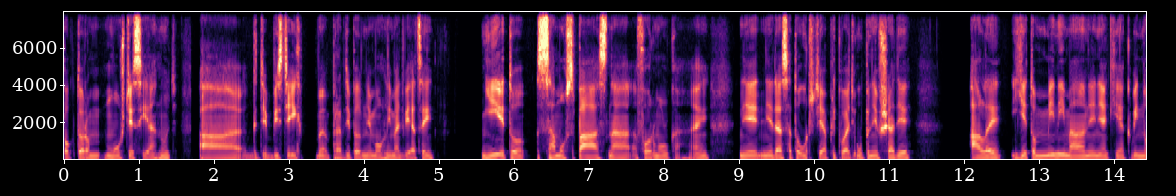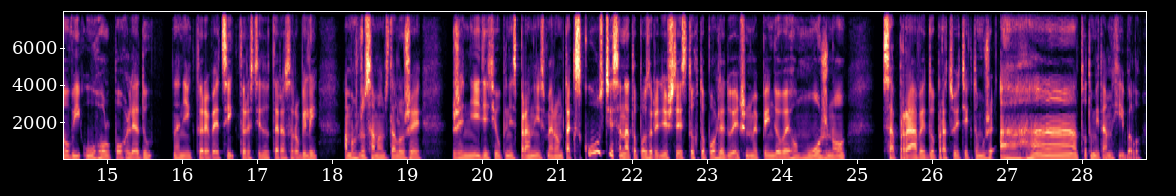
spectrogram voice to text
po ktorom môžete siahnuť a kde by ste ich pravdepodobne mohli mať viacej. Nie je to samospásna formulka. Hej? Nie, nedá sa to určite aplikovať úplne všade, ale je to minimálne nejaký akby nový úhol pohľadu na niektoré veci, ktoré ste doteraz robili a možno sa vám zdalo, že, že nejdete úplne správnym smerom, tak skúste sa na to pozrieť ešte z tohto pohľadu action mappingového. Možno sa práve dopracujete k tomu, že aha, toto mi tam chýbalo.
